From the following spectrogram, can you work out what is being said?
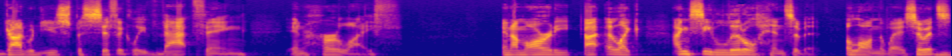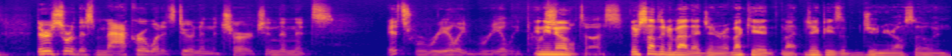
God would use specifically that thing in her life. And I'm already I, I like I can see little hints of it along the way. So it's mm. there's sort of this macro what it's doing in the church and then it's it's really really personal And you know- to us. there's something about that generation my kid my jp's a junior also and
